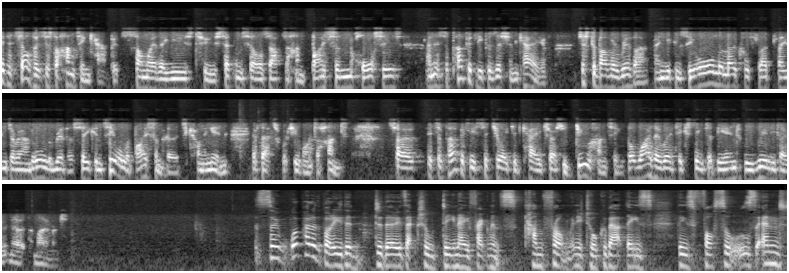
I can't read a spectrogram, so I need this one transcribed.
It itself is just a hunting camp. It's somewhere they use to set themselves up to hunt bison, horses, and it's a perfectly positioned cave just above a river, and you can see all the local floodplains around all the rivers, so you can see all the bison herds coming in if that's what you want to hunt. So it's a perfectly situated cave to actually do hunting, but why they went extinct at the end, we really don't know at the moment. So, what part of the body do those actual DNA fragments come from when you talk about these these fossils? And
